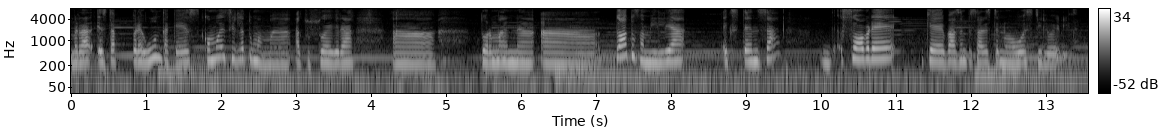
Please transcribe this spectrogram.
¿Verdad? Esta pregunta que es cómo decirle a tu mamá, a tu suegra, a tu hermana, a toda tu familia extensa sobre que vas a empezar este nuevo estilo de vida.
